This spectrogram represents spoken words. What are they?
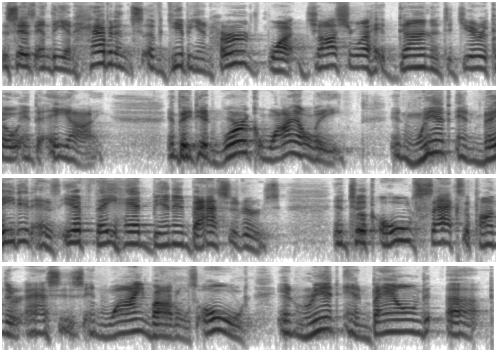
It says, And the inhabitants of Gibeon heard what Joshua had done unto Jericho and to Ai. And they did work wildly and went and made it as if they had been ambassadors and took old sacks upon their asses and wine bottles, old, and rent and bound up,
